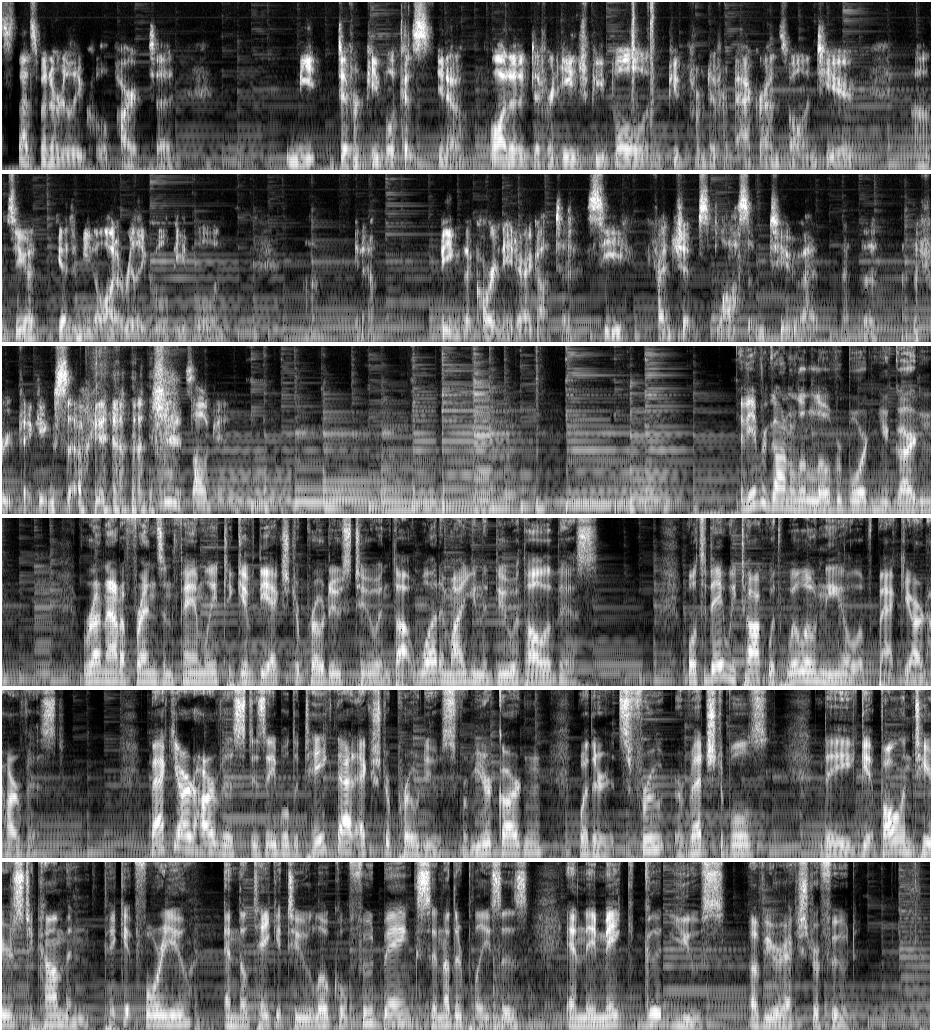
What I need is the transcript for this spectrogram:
that's that's been a really cool part to meet different people because you know a lot of different age people and people from different backgrounds volunteer. Um, so you get, you get to meet a lot of really cool people, and um, you know, being the coordinator, I got to see friendships blossom too at, at the at the fruit picking. So it's all good. Have you ever gone a little overboard in your garden? Run out of friends and family to give the extra produce to and thought, what am I going to do with all of this? Well, today we talk with Will O'Neill of Backyard Harvest. Backyard Harvest is able to take that extra produce from your garden, whether it's fruit or vegetables. They get volunteers to come and pick it for you, and they'll take it to local food banks and other places, and they make good use of your extra food.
